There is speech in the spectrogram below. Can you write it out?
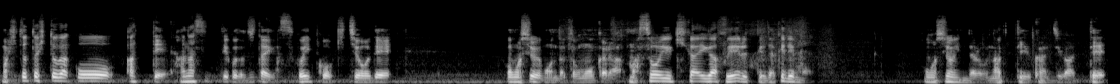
まあ、人と人がこう会って話すっていうこと自体がすごいこう貴重で面白いもんだと思うから、まあ、そういう機会が増えるっていうだけでも面白いんだろうなっていう感じがあって、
